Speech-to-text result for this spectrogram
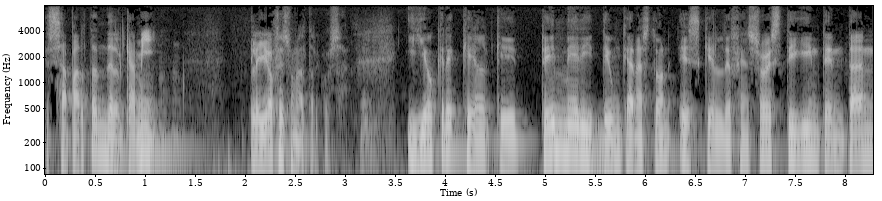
s'aparten del camí. Playoff és una altra cosa. Sí i jo crec que el que té mèrit d'un canastón és que el defensor estigui intentant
